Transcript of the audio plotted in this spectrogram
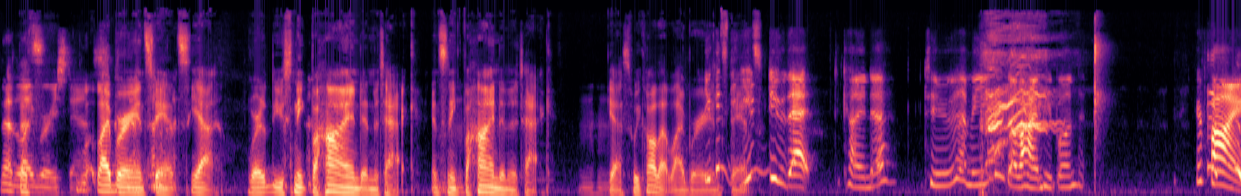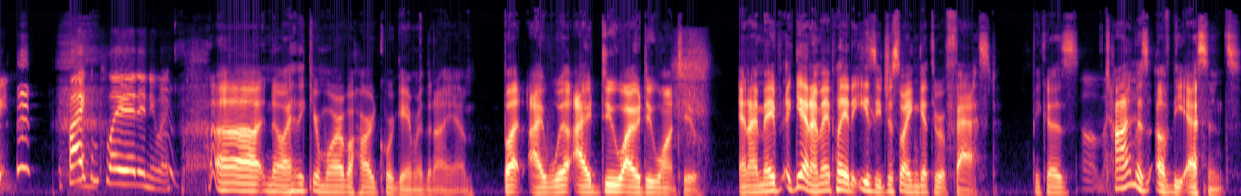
That That's library stance. Librarian stance, yeah, where you sneak behind and attack, and sneak Mhm. behind and attack. Yes, we call that You librarian can stance. you do that kinda too. I mean, you can go behind people and you're fine. if I can play it anyway. Uh, no, I think you're more of a hardcore gamer than I am. But I will, I do, I do want to, and I may again, I may play it easy just so I can get through it fast because Oh time God. is of the essence.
